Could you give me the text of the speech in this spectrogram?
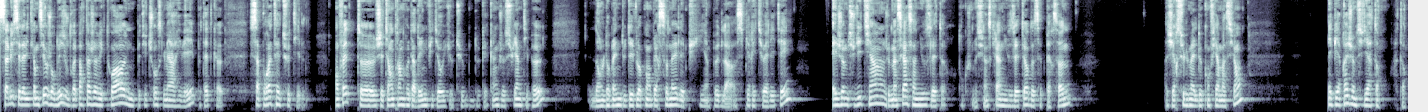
Salut, c'est David Comsi. Aujourd'hui, je voudrais partager avec toi une petite chose qui m'est arrivée. Peut-être que ça pourrait être utile. En fait, euh, j'étais en train de regarder une vidéo YouTube de quelqu'un que je suis un petit peu dans le domaine du développement personnel et puis un peu de la spiritualité. Et je me suis dit, tiens, je vais m'inscrire à sa newsletter. Donc, je me suis inscrit à la newsletter de cette personne. J'ai reçu le mail de confirmation. Et puis après, je me suis dit, attends, attends.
